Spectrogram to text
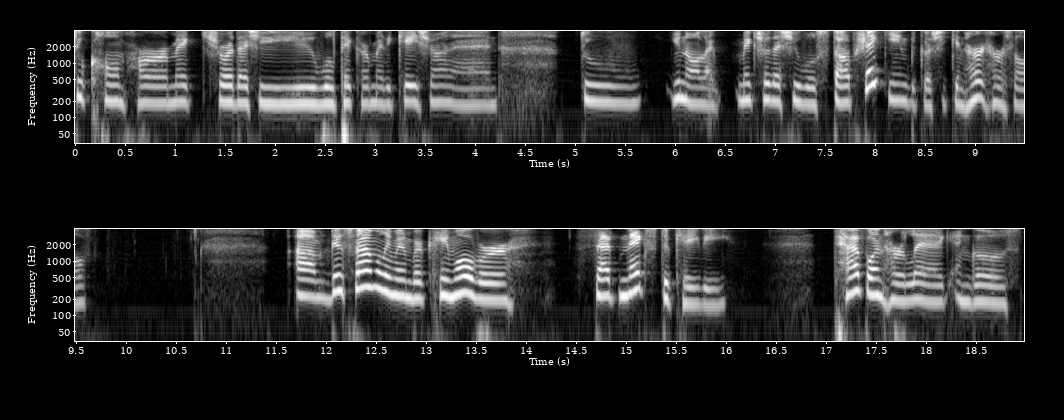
to calm her, make sure that she will take her medication and to, you know, like make sure that she will stop shaking because she can hurt herself. Um, this family member came over, sat next to Katie, tap on her leg and goes,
